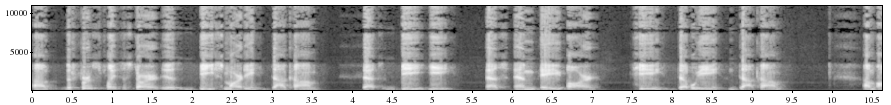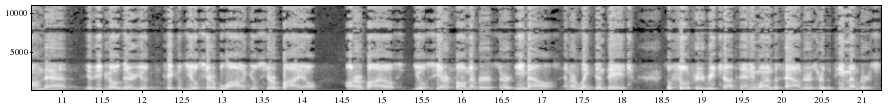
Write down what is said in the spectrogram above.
Uh, the first place to start is besmartee.com. That's B-E-S-M-A-R-T-E-E dot com. Um, on that, if you go there, you'll take you'll see our blog, you'll see our bio. On our bios, you'll see our phone numbers, our emails, and our LinkedIn page. So feel free to reach out to any one of the founders or the team members.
